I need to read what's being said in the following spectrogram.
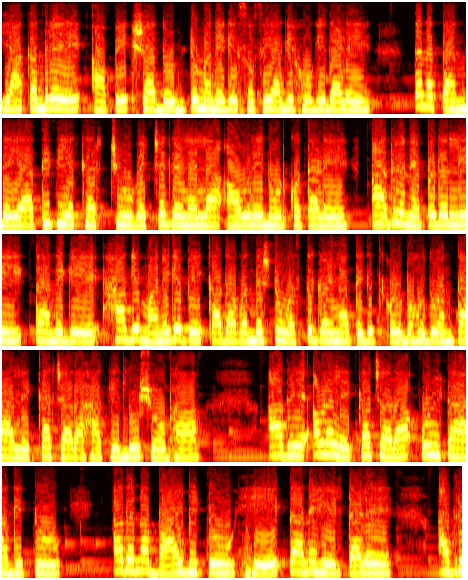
ಯಾಕಂದ್ರೆ ಅಪೇಕ್ಷಾ ದೊಡ್ಡ ಮನೆಗೆ ಸೊಸೆಯಾಗಿ ಹೋಗಿದ್ದಾಳೆ. ತನ್ನ ತಂದೆಯ ಅತಿಥಿಯ ಖರ್ಚು ವೆಚ್ಚಗಳನ್ನೆಲ್ಲ ಅವಳೇ ನೋಡ್ಕೋತಾಳೆ. ಆದ್ರೆ ನೆಪದಲ್ಲಿ ತನಗೆ, ಹಾಗೆ ಮನೆಗೆ ಬೇಕಾದ ಒಂದಷ್ಟು ವಸ್ತುಗಳನ್ನ ತೆಗೆದುಕೊಳ್ಬಹುದು ಅಂತ ಲೆಕ್ಕಾಚಾರ ಹಾಕಿದ್ಲು ಶೋಭಾ. ಆದ್ರೆ ಅವಳ ಲೆಕ್ಕಾಚಾರ ಉಲ್ಟಾ ಆಗಿತ್ತು. ಅದನ್ನ ಬಾಯ್ಬಿಟ್ಟು ಹೇಗ್ ತಾನೇ ಹೇಳ್ತಾಳೆ? ಅದ್ರ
